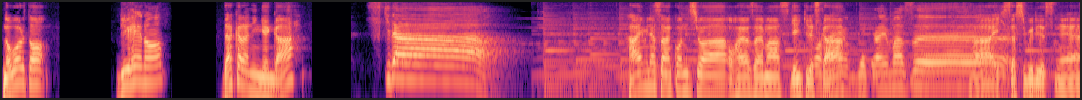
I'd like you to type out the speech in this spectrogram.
登ると、竜兵の好だから人間が、きだはい、皆さん、こんにちは。おはようございます。元気ーですか？おはようございます。ははい、久しぶりですね。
